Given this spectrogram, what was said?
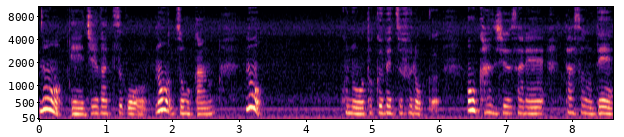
の、え10月号の増刊のこの特別付録を監修されたそうで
